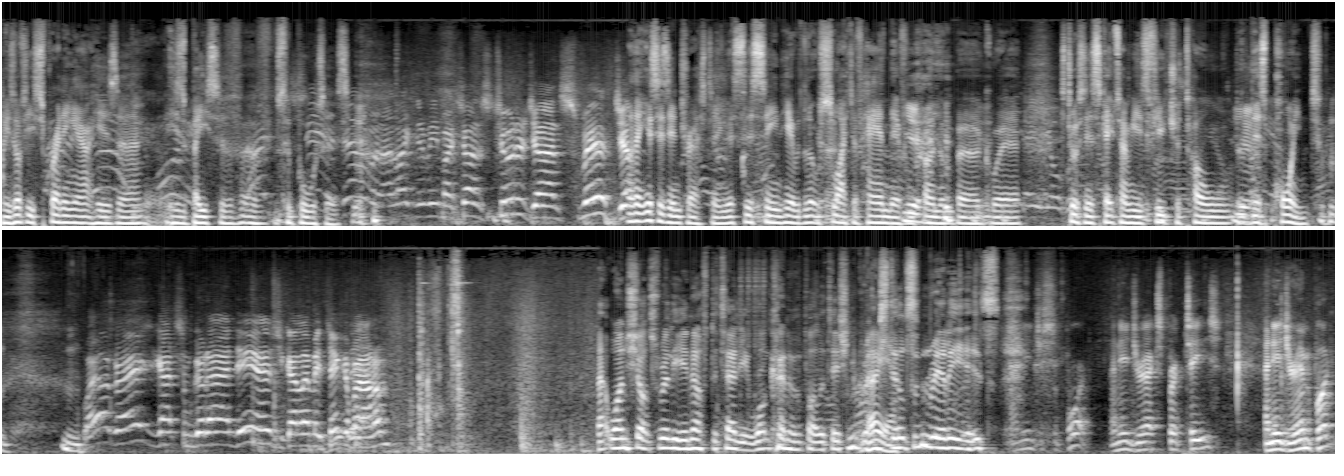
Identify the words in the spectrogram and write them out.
He's obviously spreading out his uh, his base of, of supporters. I'd like to meet my son's tutor, John Smith. John- I think this is interesting. This this scene here with a little sleight of hand there from Yeah. Cronenberg, where Stilson escapes having his future told at this point. Well, Greg, you got some good ideas. You got to let me think about them. That one shot's really enough to tell you what kind of a politician Greg Oh, yeah. Stilson really is. I need your support. I need your expertise. I need your input.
